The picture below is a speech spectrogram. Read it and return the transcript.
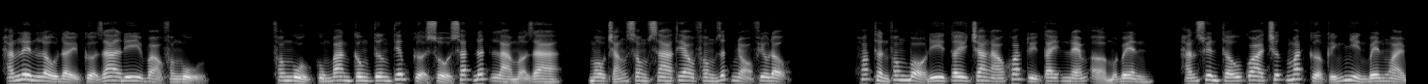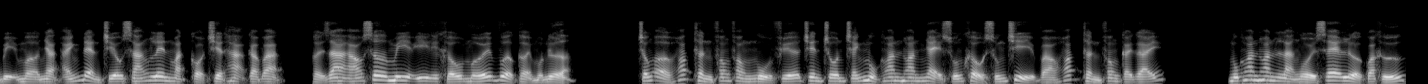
Hắn lên lầu đẩy cửa ra đi vào phòng ngủ. Phòng ngủ cùng ban công tương tiếp cửa sổ sắt đất là mở ra, màu trắng song xa theo phong rất nhỏ phiêu động. Hoắc Thần Phong bỏ đi tây trang áo khoác tùy tay ném ở một bên, hắn xuyên thấu qua trước mắt cửa kính nhìn bên ngoài bị mờ nhạt ánh đèn chiếu sáng lên mặt cỏ triệt hạ cà vạt, khởi ra áo sơ mi y khấu mới vừa cởi một nửa. Chống ở hoắc thần phong phòng ngủ phía trên trốn tránh mục hoan hoan nhảy xuống khẩu súng chỉ vào hoắc thần phong cái gáy. Mục hoan hoan là ngồi xe lửa quá khứ,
